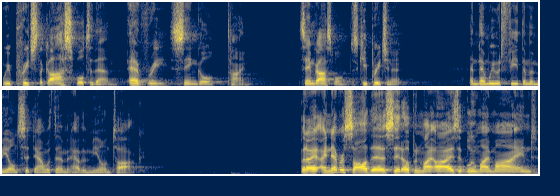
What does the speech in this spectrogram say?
We preach the gospel to them every single time. Same gospel, just keep preaching it and then we would feed them a meal and sit down with them and have a meal and talk. But I, I, never saw this. It opened my eyes, it blew my mind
